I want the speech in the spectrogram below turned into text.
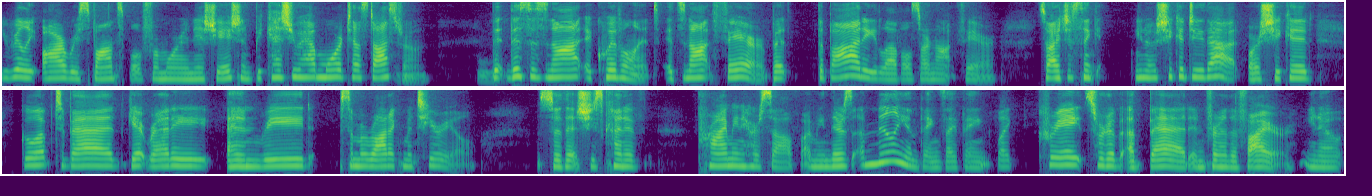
you really are responsible for more initiation because you have more testosterone. Mm-hmm. This is not equivalent. It's not fair, but the body levels are not fair. So I just think, you know, she could do that, or she could go up to bed, get ready, and read some erotic material so that she's kind of priming herself. I mean, there's a million things I think, like create sort of a bed in front of the fire. You know,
